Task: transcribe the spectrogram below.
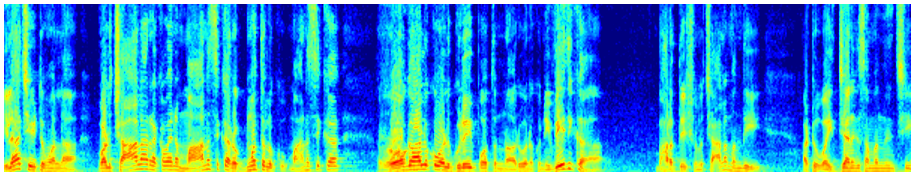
ఇలా చేయటం వల్ల వాళ్ళు చాలా రకమైన మానసిక రుగ్మతలకు మానసిక రోగాలకు వాళ్ళు గురైపోతున్నారు అని ఒక నివేదిక భారతదేశంలో చాలామంది అటు వైద్యానికి సంబంధించి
